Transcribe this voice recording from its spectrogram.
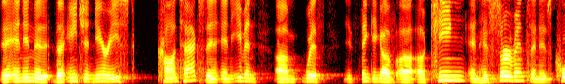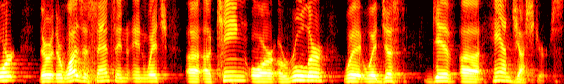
And in the, the ancient Near East context, and, and even um, with thinking of a, a, king and his servants and his court, there, there was a sense in, in which a, king or a ruler would, would just give uh, hand gestures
